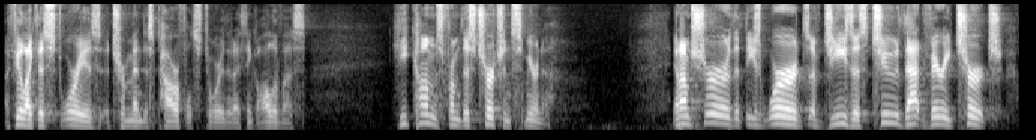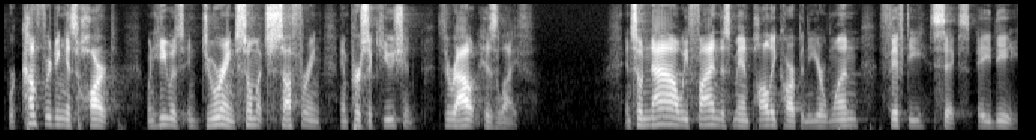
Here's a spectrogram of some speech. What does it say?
I feel like this story is a tremendous, powerful story that I think all of us. He comes from this church in Smyrna. And I'm sure that these words of Jesus to that very church were comforting his heart when he was enduring so much suffering and persecution throughout his life. And so now we find this man Polycarp in the year 156 AD.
